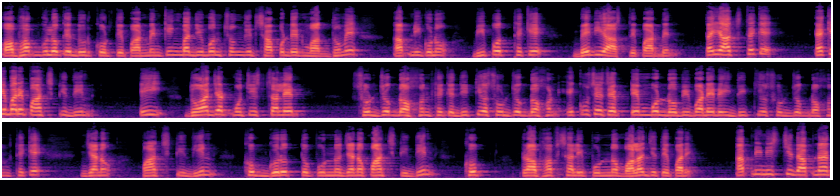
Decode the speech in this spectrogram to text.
অভাবগুলোকে দূর করতে পারবেন, কিংবা জীবনসঙ্গীর সাপোর্টের মাধ্যমে আপনি কোনো বিপদ থেকে বেরিয়ে আসতে পারবেন। তাই আজ থেকে একেবারে পাঁচটি দিন এই দু হাজার পঁচিশ সালের সূর্যগ্রহণ থেকে দ্বিতীয় সূর্যগ্রহণ একুশে সেপ্টেম্বর রবিবারের এই দ্বিতীয় সূর্যগ্রহণ থেকে যেন পাঁচটি দিন খুব গুরুত্বপূর্ণ, যেন পাঁচটি দিন খুব প্রভাবশালীপূর্ণ বলা যেতে পারে। আপনি নিশ্চিত আপনার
